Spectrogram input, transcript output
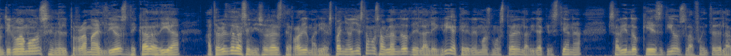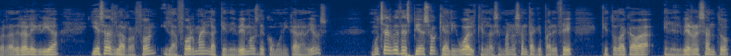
Continuamos en el programa El Dios de cada día a través de las emisoras de Radio María España. Hoy estamos hablando de la alegría que debemos mostrar en la vida cristiana, sabiendo que es Dios la fuente de la verdadera alegría, y esa es la razón y la forma en la que debemos de comunicar a Dios. Muchas veces pienso que al igual que en la Semana Santa que parece que todo acaba en el Viernes Santo,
